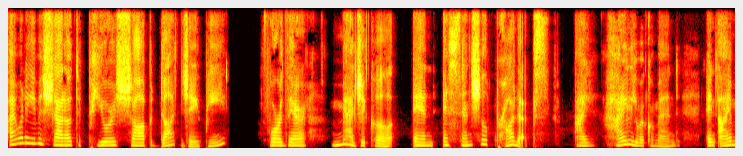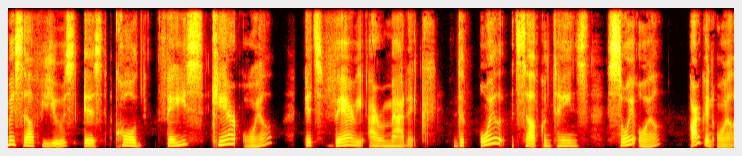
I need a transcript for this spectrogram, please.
I want to give a shout out to pureshop.jp for their magical and essential products. I highly recommend and I myself use is called face care oil. It's very aromatic. The oil itself contains soy oil, argan oil,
